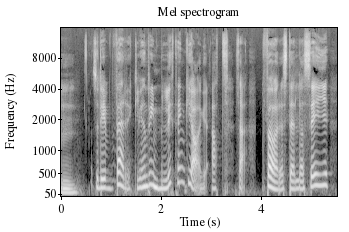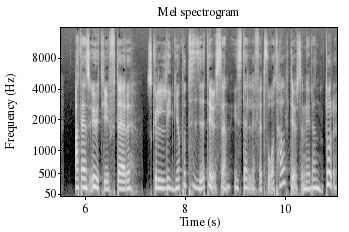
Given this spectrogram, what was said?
Mm. Så det är verkligen rimligt, tänker jag, att här, föreställa sig att ens utgifter skulle ligga på 10 000 istället för 2 500 i räntor.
